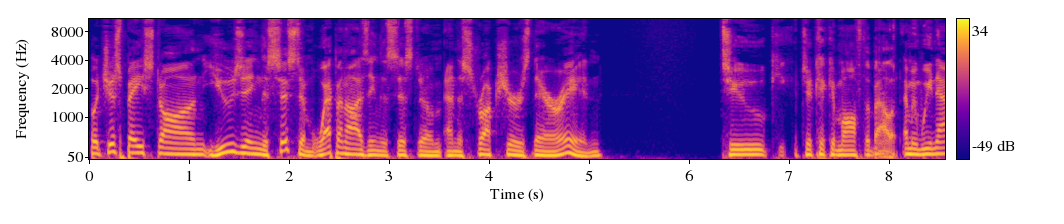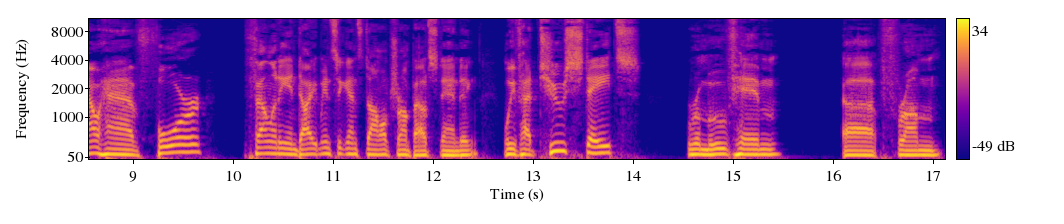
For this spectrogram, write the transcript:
but just based on using the system, weaponizing the system and the structures therein to to kick him off the ballot. I mean, we now have four felony indictments against Donald Trump outstanding. We've had two states remove him uh, from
